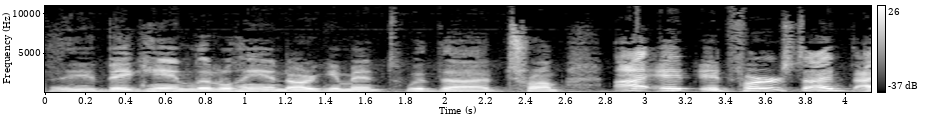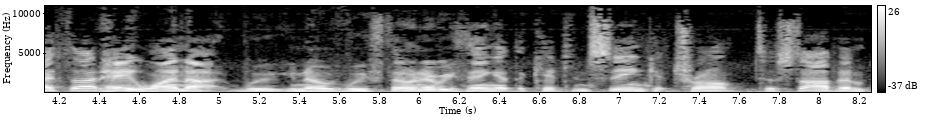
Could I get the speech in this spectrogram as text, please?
the big hand little hand argument with uh, Trump, I at, at first I, I thought, hey, why not? We, you know, we've thrown everything at the kitchen sink at Trump to stop him.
